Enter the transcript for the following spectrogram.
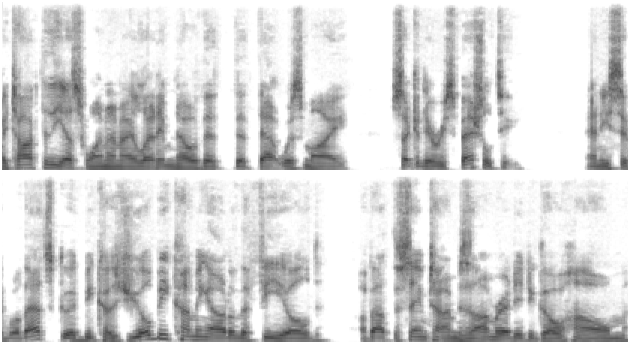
I talked to the S1 and I let him know that that, that was my secondary specialty. And he said, Well, that's good because you'll be coming out of the field about the same time as I'm ready to go home.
